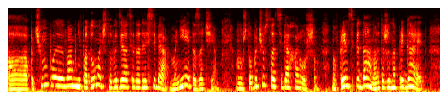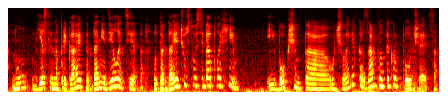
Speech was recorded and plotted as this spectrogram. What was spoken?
А почему бы вам не подумать, что вы делаете это для себя? Мне это зачем? Ну, чтобы чувствовать себя хорошим. Ну, в принципе, да, но это же напрягает. Ну, если напрягает, тогда не делайте это. Но тогда я чувствую себя плохим. И, в общем-то, у человека замкнутый круг получается.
